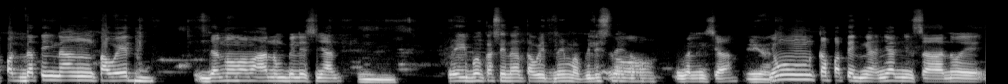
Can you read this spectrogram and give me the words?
pagdating ng tawid, dyan mo mamaanong bilis niyan. Hmm. Yung ibon kasi na tawid na yun, mabilis na yun. no? Galing siya. Ayun. Yung kapatid nga niyan, yung sa ano eh,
